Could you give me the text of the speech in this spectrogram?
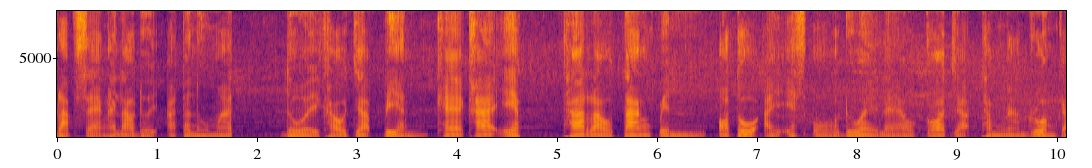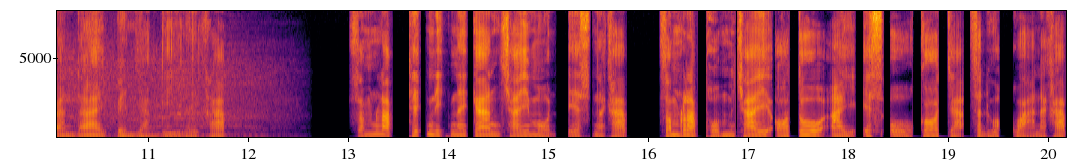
ปรับแสงให้เราโดยอัตโนมัติ โดยเขาจะเปลี่ยนแค่ค่า f ถ้าเราตั้งเป็น Auto ISO ด้วยแล้วก็จะทำงานร่วมกันได้เป็นอย่างดีเลยครับสำหรับเทคนิคในการใช้โหมด S นะครับ สำหรับผมใช้ Auto ISO ก็จะสะดวกกว่านะครับ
